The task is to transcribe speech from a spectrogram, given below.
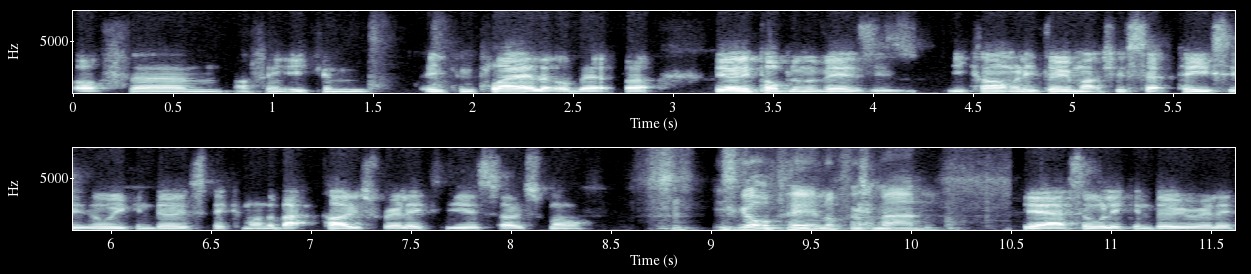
off, um, I think he can he can play a little bit. But the only problem of his is you can't really do much with set pieces. All you can do is stick him on the back post, really, because he is so small. he's got to peel off his man. Yeah, that's all he can do, really.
